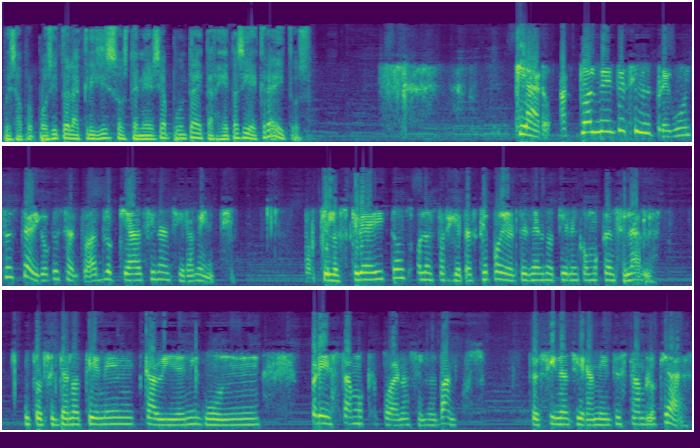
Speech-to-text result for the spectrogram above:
pues a propósito de la crisis, sostenerse a punta de tarjetas y de créditos. Claro, actualmente si me preguntas te digo que están todas bloqueadas financieramente, porque los créditos o las tarjetas que podrían tener no tienen cómo cancelarlas. Entonces ya no tienen cabida ningún préstamo que puedan hacer los bancos. Entonces financieramente están bloqueadas.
